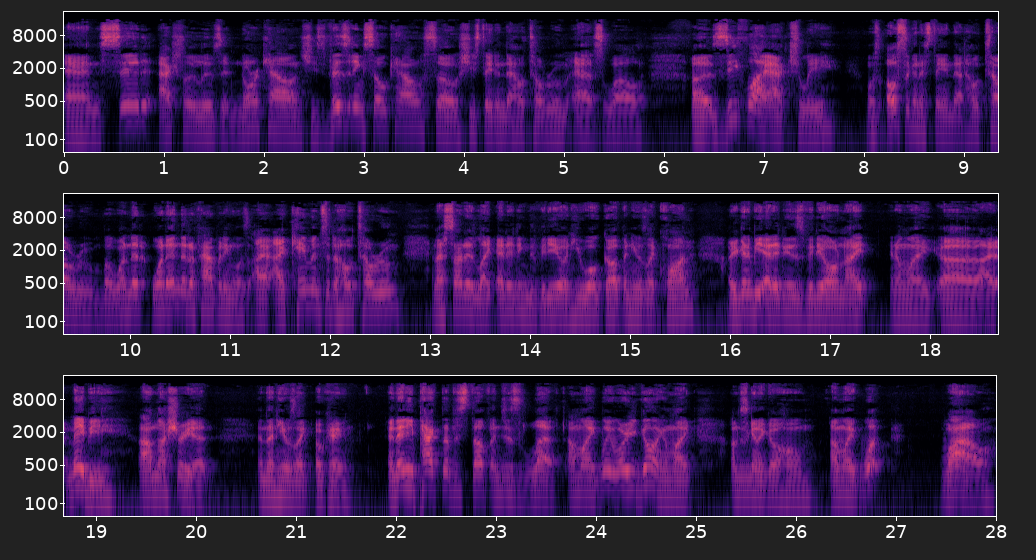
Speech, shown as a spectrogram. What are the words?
And Sid actually lives in NorCal and she's visiting SoCal, so she stayed in that hotel room as well. Uh, Z-Fly actually was also going to stay in that hotel room, but when what ended up happening was I, I came into the hotel room and I started like editing the video and he woke up and he was like, Kwon, are you going to be editing this video all night? And I'm like, uh, I, maybe. I'm not sure yet. And then he was like, okay. And then he packed up his stuff and just left. I'm like, wait, where are you going? I'm like, I'm just going to go home. I'm like, what? Wow.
